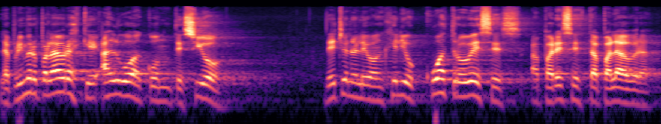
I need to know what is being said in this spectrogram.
La primera palabra es que algo aconteció. De hecho, en el Evangelio cuatro veces aparece esta palabra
